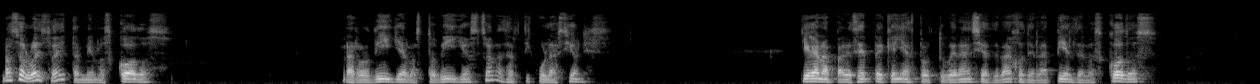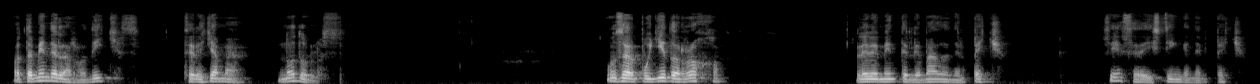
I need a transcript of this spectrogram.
no solo eso, ¿eh? también los codos, la rodilla, los tobillos, todas las articulaciones. Llegan a aparecer pequeñas protuberancias debajo de la piel de los codos o también de las rodillas. Se les llama nódulos. Un sarpullido rojo levemente elevado en el pecho. Sí, se distingue en el pecho.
